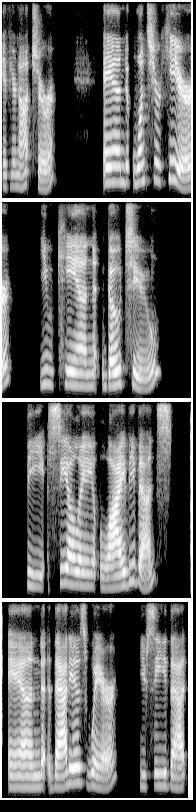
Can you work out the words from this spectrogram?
if you're not sure. And once you're here, you can go to the CLA live events, and that is where you see that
